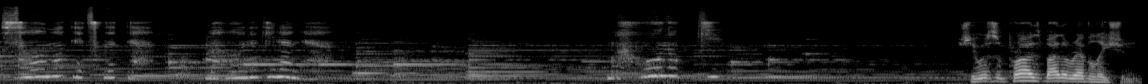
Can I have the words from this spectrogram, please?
そう思って作った魔法の木なんだ。魔法の木 She was surprised by the revelation.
